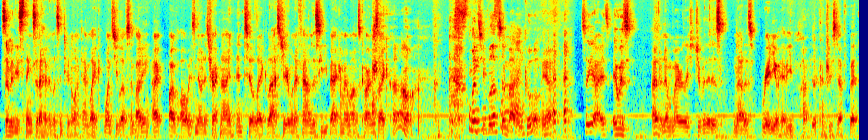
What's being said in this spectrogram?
some of these things that I haven't listened to in a long time. Like Once You Love Somebody, I, I've always known as track nine until like last year when I found the CD back in my mom's car and was like, oh, Once You've Loved Somebody, cool, yeah. so yeah, it's, it was. I don't know. My relationship with it is not as radio heavy, popular country stuff. But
